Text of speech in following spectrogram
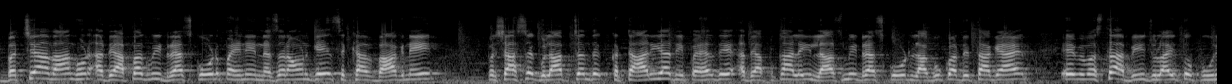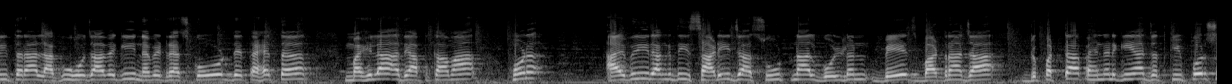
ਬੱਚਿਆਂ ਵਾਂਗ ਹੁਣ ਅਧਿਆਪਕ ਵੀ ਡਰੈਸ ਕੋਡ ਪਹਿਨੇ ਨਜ਼ਰ ਆਉਣਗੇ। ਸਿੱਖਿਆ ਵਿਭਾਗ ਨੇ ਪ੍ਰਸ਼ਾਸਕ ਗੁਲਾਬਚੰਦ ਕਟਾਰੀਆ ਦੀ ਪਹਿਲ ਦੇ ਅਧਿਆਪਕਾਂ ਲਈ ਲਾਜ਼ਮੀ ਡਰੈਸ ਕੋਡ ਲਾਗੂ ਕਰ ਦਿੱਤਾ ਗਿਆ ਹੈ। ਇਹ ਵਿਵਸਥਾ 20 ਜੁਲਾਈ ਤੋਂ ਪੂਰੀ ਤਰ੍ਹਾਂ ਲਾਗੂ ਹੋ ਜਾਵੇਗੀ। ਨਵੇਂ ਡਰੈਸ ਕੋਡ ਦੇ ਤਹਿਤ ਮਹਿਲਾ ਅਧਿਆਪਕਾਵਾਂ ਹੁਣ ਆਈਵਰੀ ਰੰਗ ਦੀ ਸਾੜੀ ਜਾਂ ਸੂਟ ਨਾਲ 골ਡਨ ਬੇਸ ਬਾਰਡਰਾਂ ਜਾਂ ਦੁਪੱਟਾ ਪਹਿਨਣਗੀਆਂ, ਜਦਕਿ ਪੁਰਸ਼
